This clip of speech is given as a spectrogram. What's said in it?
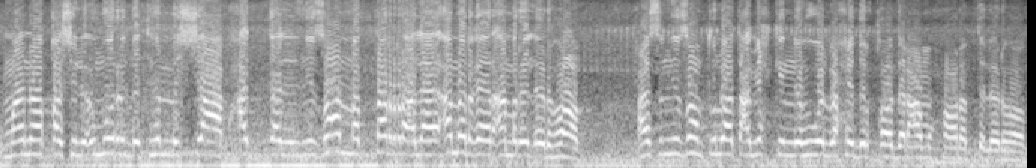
وما ناقش الأمور اللي بتهم الشعب حتى النظام ما اضطر لامر غير أمر الإرهاب. حيث النظام طول الوقت عم يحكي إنه هو الوحيد القادر على محاربة الإرهاب.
